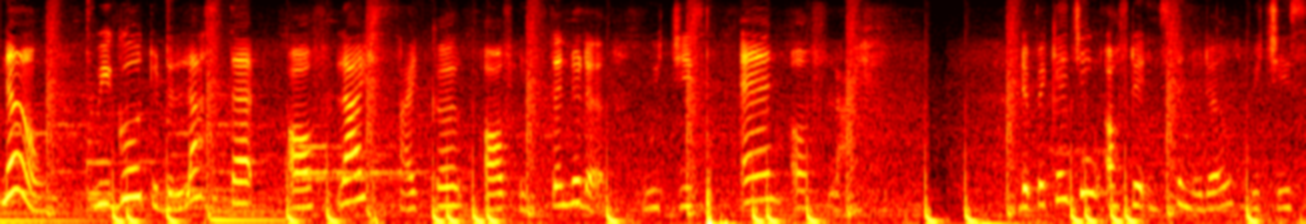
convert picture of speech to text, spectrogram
Now, we go to the last step of life cycle of instant noodle which is end of life. The packaging of the instant noodle which is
